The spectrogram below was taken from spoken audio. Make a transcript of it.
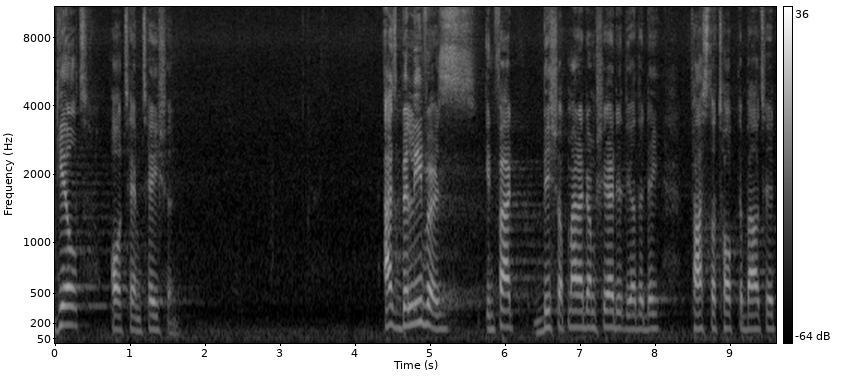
guilt or temptation. As believers, in fact, Bishop Maradam shared it the other day, Pastor talked about it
